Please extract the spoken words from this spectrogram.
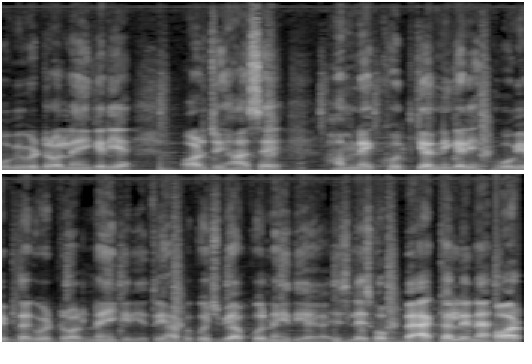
वो भी विड्रॉल नहीं करी है और जो यहाँ से हमने खुद की अर्निंग करी वो भी अभी तक विड्रॉल नहीं करी है। तो यहाँ पे कुछ भी आपको नहीं दिएगा इसलिए इसको बैक कर लेना है। और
